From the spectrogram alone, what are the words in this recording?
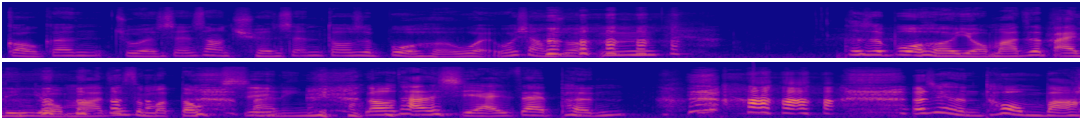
狗跟主人身上全身都是薄荷味，我想说，嗯。这是薄荷油吗？这是白灵油吗？这什么东西？白灵油。然后他的血还是在喷，而且很痛吧？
